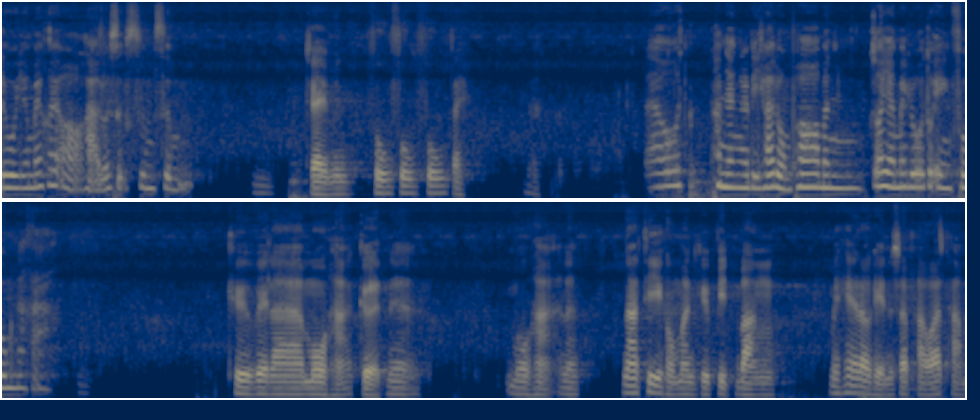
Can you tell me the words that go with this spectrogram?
ดูยังไม่ค่อยออกค่ะ รู้สึกซึมซึมใจมันฟุ้งฟุ้งฟุ้งไปๆ แล้วทำยังไงดีคะหลวงพ่อมันก็ยังไม่รู้ตัวเองฟุ้งนะคะ คือเวลาโมหะเกิดเนี่ย โมหะนะหน้าที่ของมันคือปิดบัง ไม่ให้เราเห็นสภาวะธรรม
